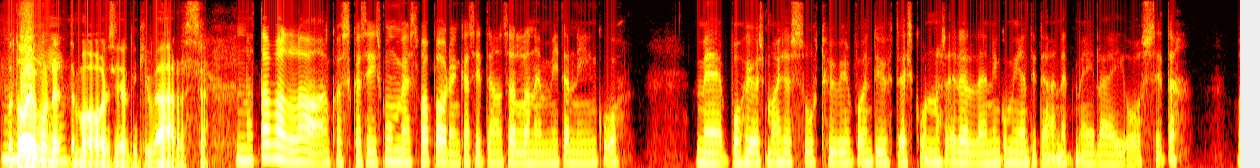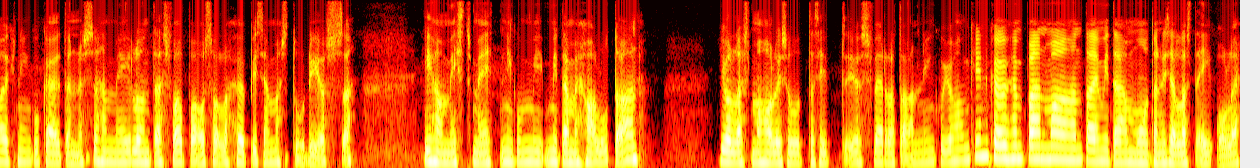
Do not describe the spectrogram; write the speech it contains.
Mä toivon, niin. että mä olisin jotenkin väärässä. No tavallaan, koska siis mun mielestä vapauden käsite on sellainen, mitä niin kuin me pohjoismaisessa suht hyvinvointiyhteiskunnassa edelleen niin kuin mietitään, että meillä ei ole sitä. Vaikka niin kuin käytännössähän meillä on tässä vapaus olla höpisemässä studiossa ihan mistä me, niin kuin, mitä me halutaan jollaista mahdollisuutta sitten, jos verrataan niin kuin johonkin köyhempään maahan tai mitään muuta, niin sellaista ei ole.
